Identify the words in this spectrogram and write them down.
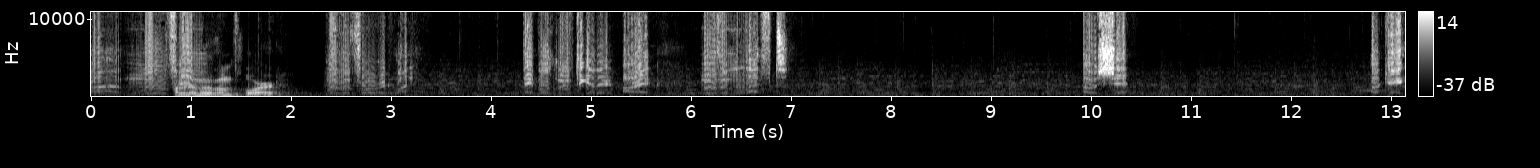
Uh, move I'm gonna move him forward. Move him forward one. They both move together. Alright. Move him left. Oh shit. Okay,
